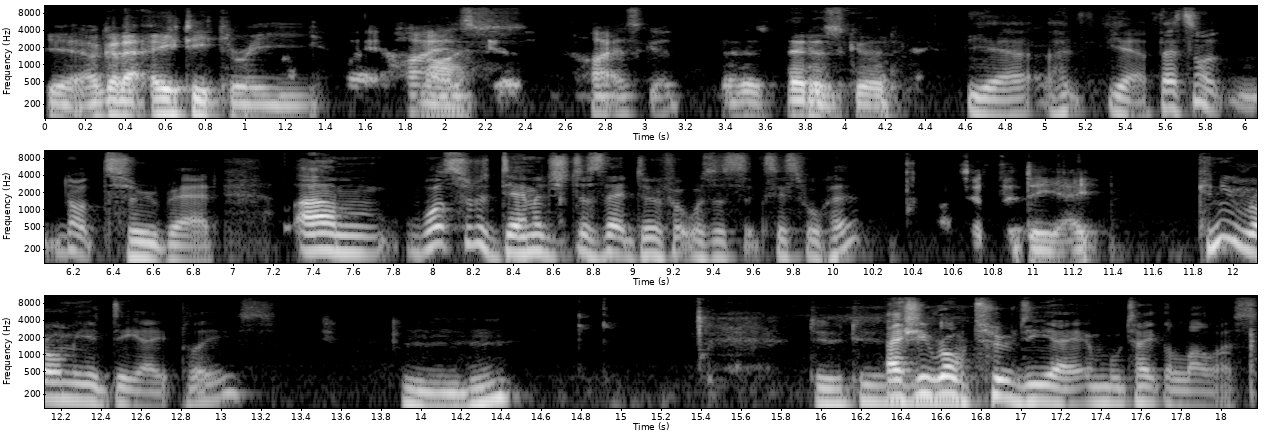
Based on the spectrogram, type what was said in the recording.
Yeah, I got an 83. Wait, high Nice. is good. High is good. That is that is good. Yeah, yeah, that's not not too bad. Um, what sort of damage does that do if it was a successful hit? It's just a D8. Can you roll me a d8, please? Mm-hmm. Do, do. Actually, roll two d8, and we'll take the lowest.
